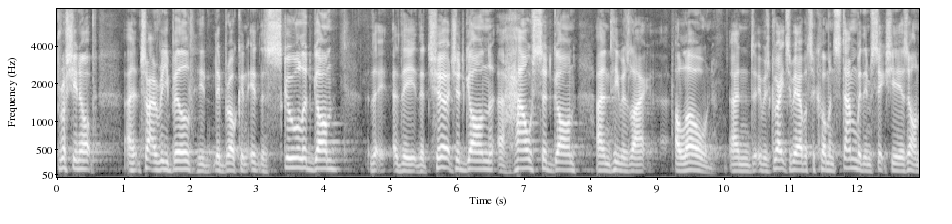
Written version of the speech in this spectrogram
brushing up and trying to rebuild. He, they'd broken it. The school had gone. The, the, the church had gone, a house had gone, and he was like, alone. And it was great to be able to come and stand with him six years on.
